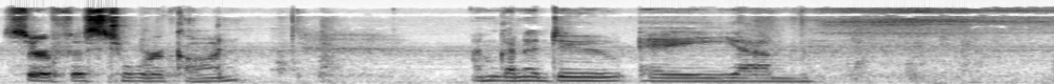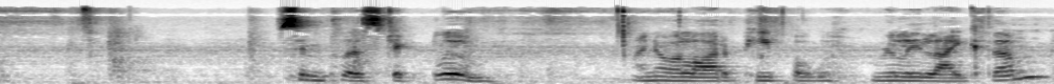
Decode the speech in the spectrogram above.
surface to work on. I'm gonna do a um, simplistic bloom. I know a lot of people really like them.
